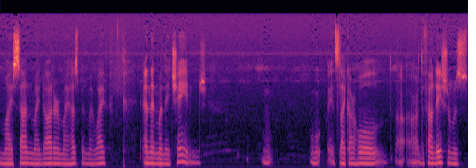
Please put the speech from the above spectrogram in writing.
my son, my daughter, my husband, my wife, and then when they change, it's like our whole uh, our, the foundation was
